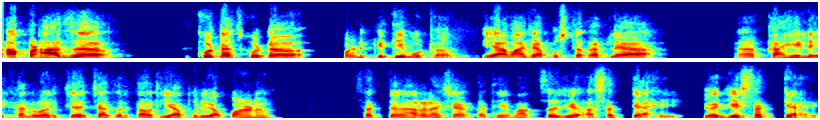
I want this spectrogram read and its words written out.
आपण आज खोटंच खोटं पण किती मोठं या माझ्या पुस्तकातल्या काही लेखांवर चर्चा करत आहोत. यापूर्वी आपण सत्यनारायणाच्या कथेमागचं जे असत्य आहे किंवा जे सत्य आहे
